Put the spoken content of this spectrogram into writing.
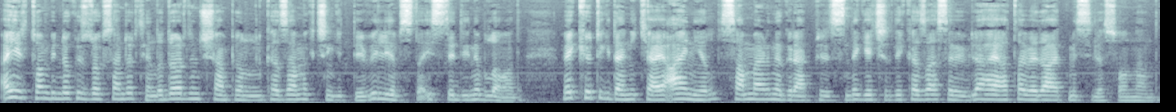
Ayrton 1994 yılında 4. şampiyonluğunu kazanmak için gittiği Williams'ta istediğini bulamadı ve kötü giden hikaye aynı yıl San Marino Grand Prix'sinde geçirdiği kaza sebebiyle hayata veda etmesiyle sonlandı.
